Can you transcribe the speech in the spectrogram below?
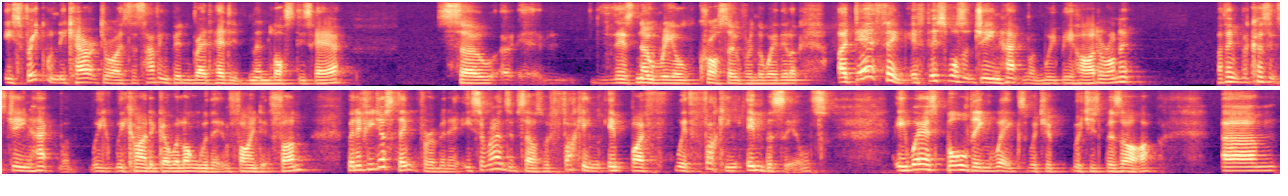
he's frequently characterized as having been red-headed and then lost his hair. So uh, there's no real crossover in the way they look. I dare think if this wasn't Gene Hackman, we'd be harder on it. I think because it's Gene Hackman, we, we kind of go along with it and find it fun. But if you just think for a minute, he surrounds himself with fucking by f- with fucking imbeciles. He wears balding wigs, which are which is bizarre. Um,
